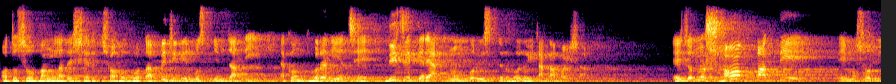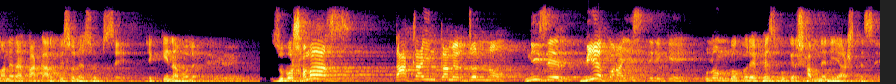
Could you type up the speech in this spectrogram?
অথচ বাংলাদেশের সহ গোটা পৃথিবীর মুসলিম জাতি এখন ধরে নিয়েছে, রিজেকের এক নম্বর স্তর হলো এই টাকা পয়সা। এই জন্য সব বাদ দিয়ে এই মুসলমানেরা টাকার পিছনে ছুটছে, ঠিক কিনা বলেন? যুব সমাজ টাকা ইনকামের জন্য নিজের বিয়ে করা স্ত্রীকে উলঙ্গ করে ফেসবুকের সামনে নিয়ে আসতেছে।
